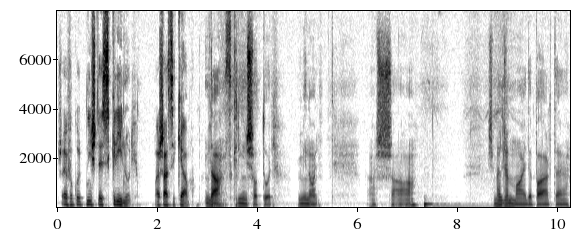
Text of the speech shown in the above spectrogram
Și ai făcut niște screen-uri. Așa se cheamă. Da, screenshot-uri minuni. Așa. Și mergem mai departe.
